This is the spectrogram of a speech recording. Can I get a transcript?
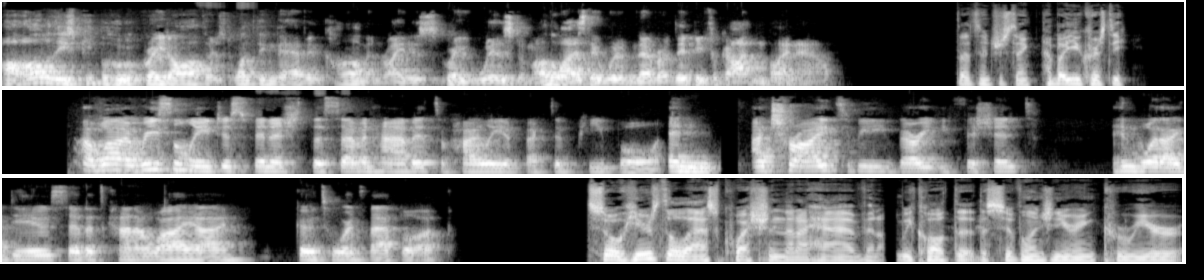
All of these people who are great authors, one thing they have in common, right, is great wisdom. Otherwise, they would have never, they'd be forgotten by now. That's interesting. How about you, Kristi? Uh, well, I recently just finished The Seven Habits of Highly Effective People. And I try to be very efficient in what I do. So that's kind of why I go towards that book. So here's the last question that I have, and we call it the, the civil engineering career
